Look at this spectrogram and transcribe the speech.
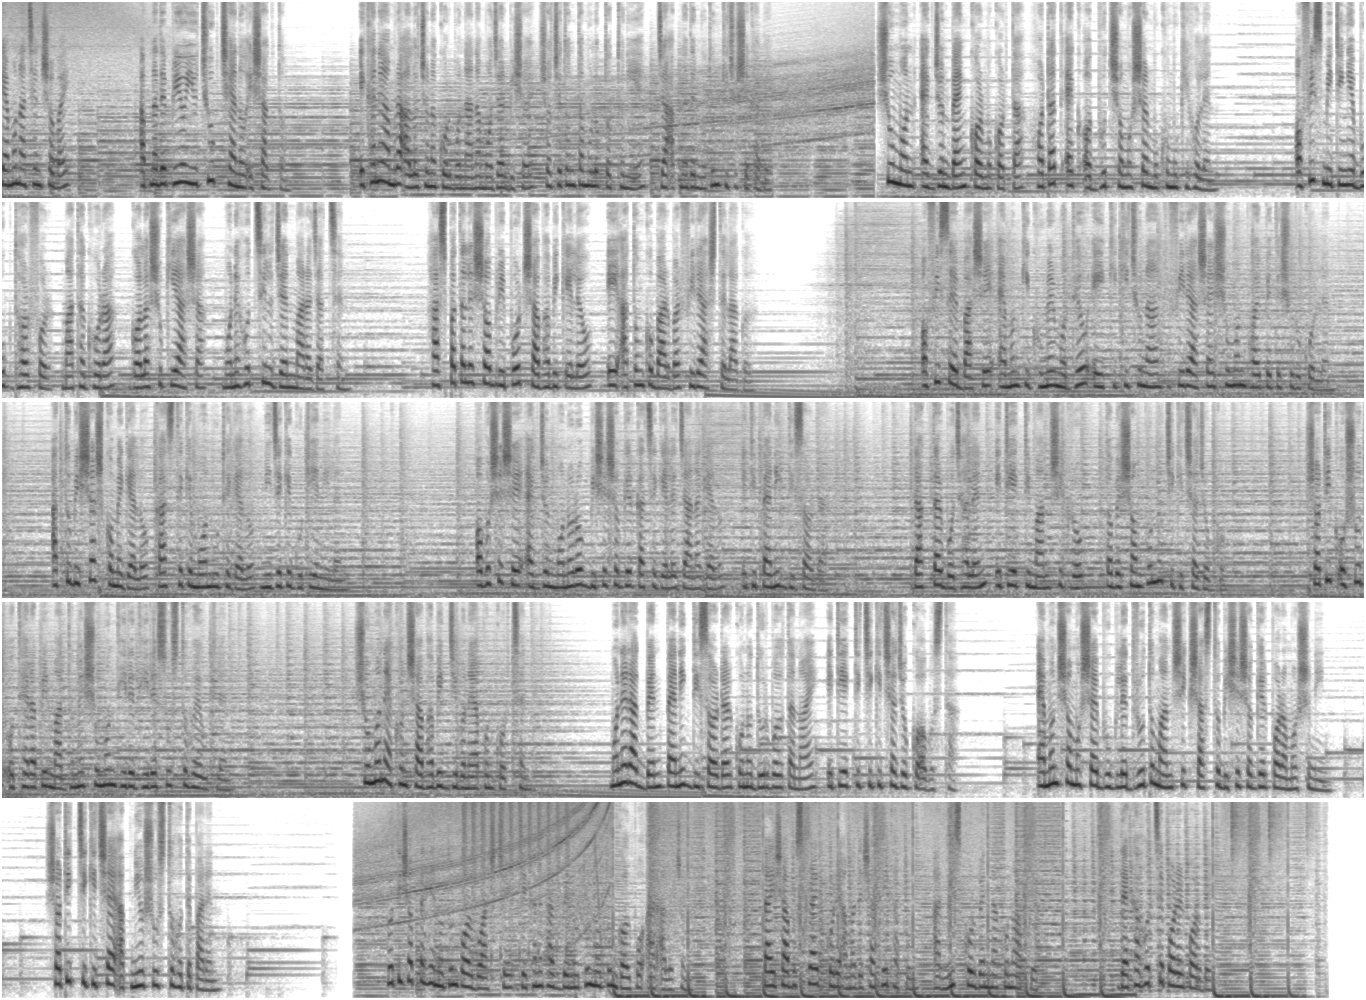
কেমন আছেন সবাই? আপনাদের প্রিয় ইউটিউব চ্যানেল এ এখানে আমরা আলোচনা করব নানা মজার বিষয়, সচেতনতামূলক তথ্য নিয়ে, যা আপনাদের নতুন কিছু শেখাবে। সুমন, একজন ব্যাংক কর্মকর্তা, হঠাৎ এক অদ্ভুত সমস্যার মুখোমুখি হলেন। অফিস মিটিংয়ে বুক ধরফর মাথা ঘোরা, গলা শুকিয়ে আসা, মনে হচ্ছিল জেন মারা যাচ্ছেন। হাসপাতালের সব রিপোর্ট স্বাভাবিক এলেও, এই আতঙ্ক বারবার ফিরে আসতে লাগল। অফিসে বাসে এমনকি ঘুমের মধ্যেও এই কি কিছু না ফিরে আসায় সুমন ভয় পেতে শুরু করলেন। আত্মবিশ্বাস কমে গেল, কাজ থেকে মন উঠে গেল, নিজেকে গুটিয়ে নিলেন। অবশেষে একজন মনোরোগ বিশেষজ্ঞের কাছে গেলে জানা গেল, এটি প্যানিক ডিসঅর্ডার ডাক্তার বোঝালেন, এটি একটি মানসিক রোগ, তবে সম্পূর্ণ চিকিৎসাযোগ্য। সঠিক ওষুধ ও থেরাপির মাধ্যমে সুমন ধীরে ধীরে সুস্থ হয়ে উঠলেন। সুমন এখন স্বাভাবিক জীবনে জীবনযাপন করছেন। মনে রাখবেন প্যানিক ডিসঅর্ডার কোনো দুর্বলতা নয়, এটি একটি চিকিৎসাযোগ্য অবস্থা। এমন সমস্যায় ভুগলে দ্রুত মানসিক স্বাস্থ্য বিশেষজ্ঞের পরামর্শ নিন। সঠিক চিকিৎসায় আপনিও সুস্থ হতে পারেন। প্রতি সপ্তাহে নতুন পর্ব আসছে, যেখানে থাকবে নতুন নতুন গল্প আর আলোচনা। তাই সাবস্ক্রাইব করে আমাদের সাথেই থাকুন, আর মিস করবেন না কোনো আপডেট দেখা হচ্ছে পরের পর্বে।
